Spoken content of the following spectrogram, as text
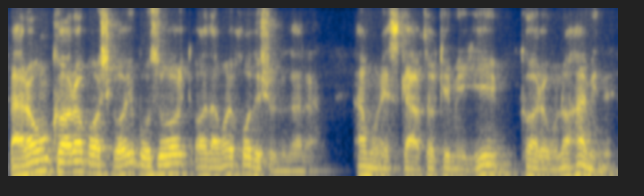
برای اون کارا باشگاه بزرگ آدمای خودشونو دارن. همون اسکاوت ها که میگی کار اونا همینه.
